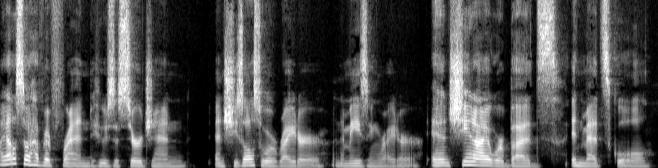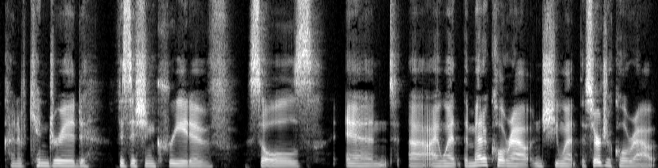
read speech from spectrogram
also have a friend who's a surgeon and she's also a writer, an amazing writer. And she and I were buds in med school, kind of kindred physician creative souls. And uh, I went the medical route and she went the surgical route.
